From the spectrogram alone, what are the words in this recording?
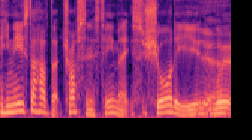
he needs to have that trust in his teammates. Surely, Yeah.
